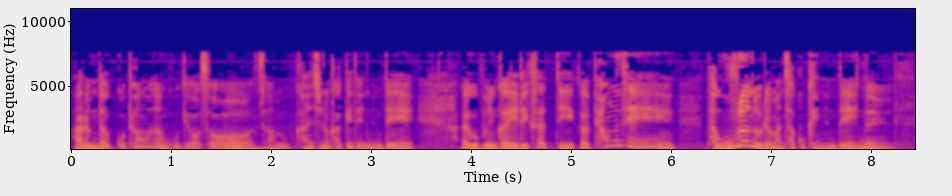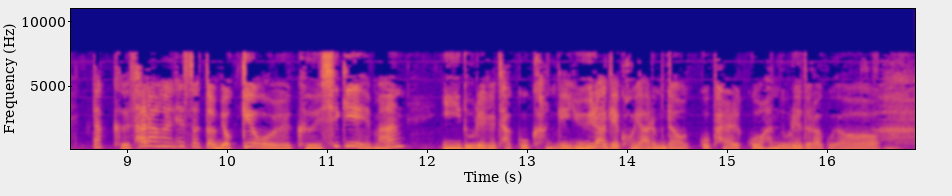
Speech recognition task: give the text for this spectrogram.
아름답고 평온한 곡이어서 음. 참 관심을 갖게 됐는데 알고 보니까 에릭 사티가 평생 다 우울한 노래만 작곡했는데 네. 딱그 사랑을 했었던 몇 개월 그 시기에만 이 노래를 작곡한 게 유일하게 거의 아름답고 밝고 한 노래더라고요. 아.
